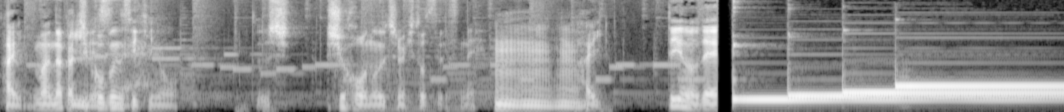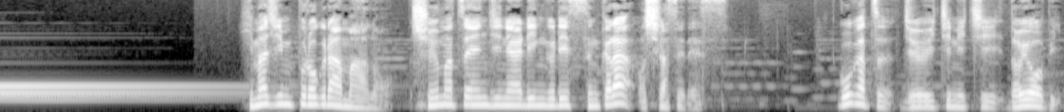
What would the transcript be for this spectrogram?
はい。まあなんか自己分析のし手法のうちの一つですね、うんうんうん。はい。っていうので暇人プログラマーの週末エンジニアリングレッスンからお知らせです。5月11日土曜日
